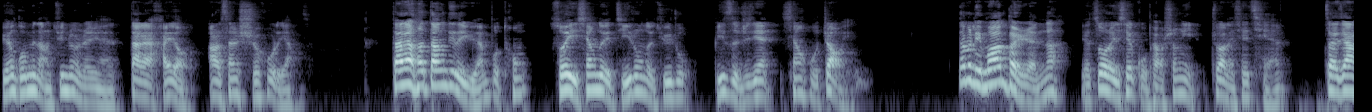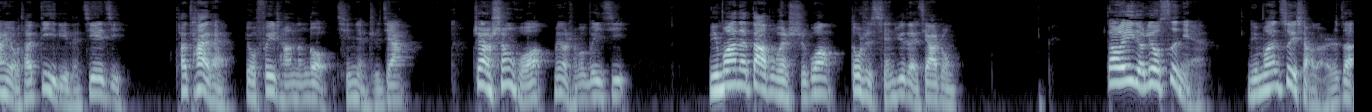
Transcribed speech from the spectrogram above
原国民党军政人员，大概还有二三十户的样子。大家和当地的语言不通，所以相对集中的居住，彼此之间相互照应。那么李默安本人呢，也做了一些股票生意，赚了一些钱，再加上有他弟弟的接济，他太太又非常能够勤俭持家，这样生活没有什么危机。李默安的大部分时光都是闲居在家中。到了1964年，李默安最小的儿子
